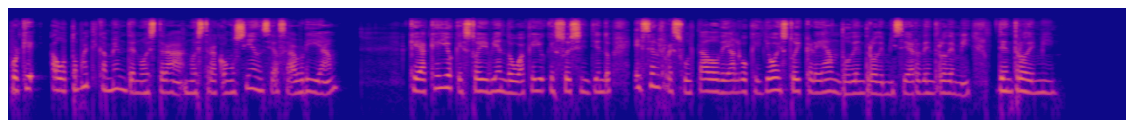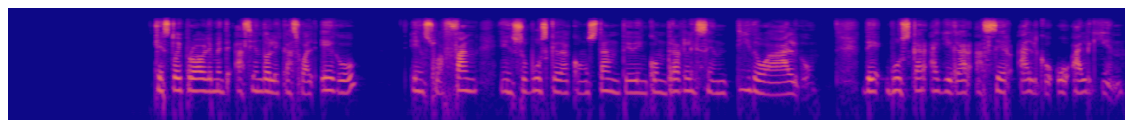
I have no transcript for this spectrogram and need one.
Porque automáticamente nuestra, nuestra conciencia sabría que aquello que estoy viendo o aquello que estoy sintiendo es el resultado de algo que yo estoy creando dentro de mi ser, dentro de mí, dentro de mí que estoy probablemente haciéndole caso al ego en su afán, en su búsqueda constante de encontrarle sentido a algo, de buscar a llegar a ser algo o alguien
